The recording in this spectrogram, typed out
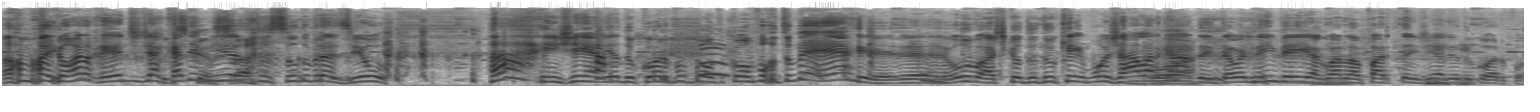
a maior rede de academias do sul do Brasil. Ah, engenhariadocorpo.com.br. É, acho que o Dudu queimou já a largada, então ele nem veio agora na parte da engenharia do corpo.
